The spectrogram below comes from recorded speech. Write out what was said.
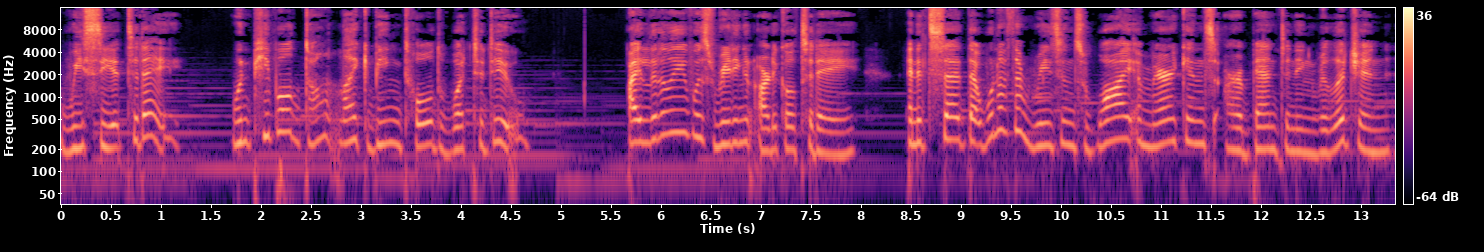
We see it today when people don't like being told what to do. I literally was reading an article today and it said that one of the reasons why Americans are abandoning religion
